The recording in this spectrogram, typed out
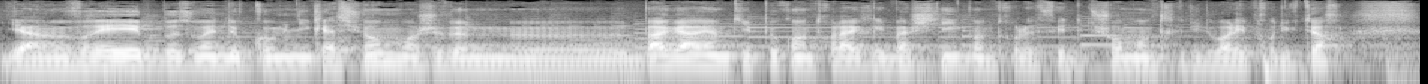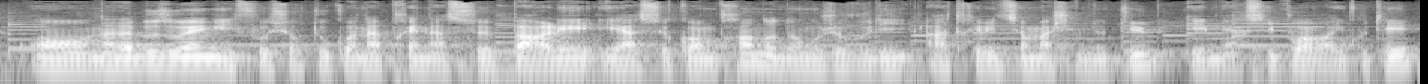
il y a un vrai besoin de communication. Moi je veux me bagarrer un petit peu contre l'agribashing, contre le fait de toujours montrer du doigt les producteurs. On en a besoin il faut surtout qu'on apprenne à se parler et à se comprendre. Donc je vous dis à très vite sur ma chaîne YouTube et merci pour avoir écouté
